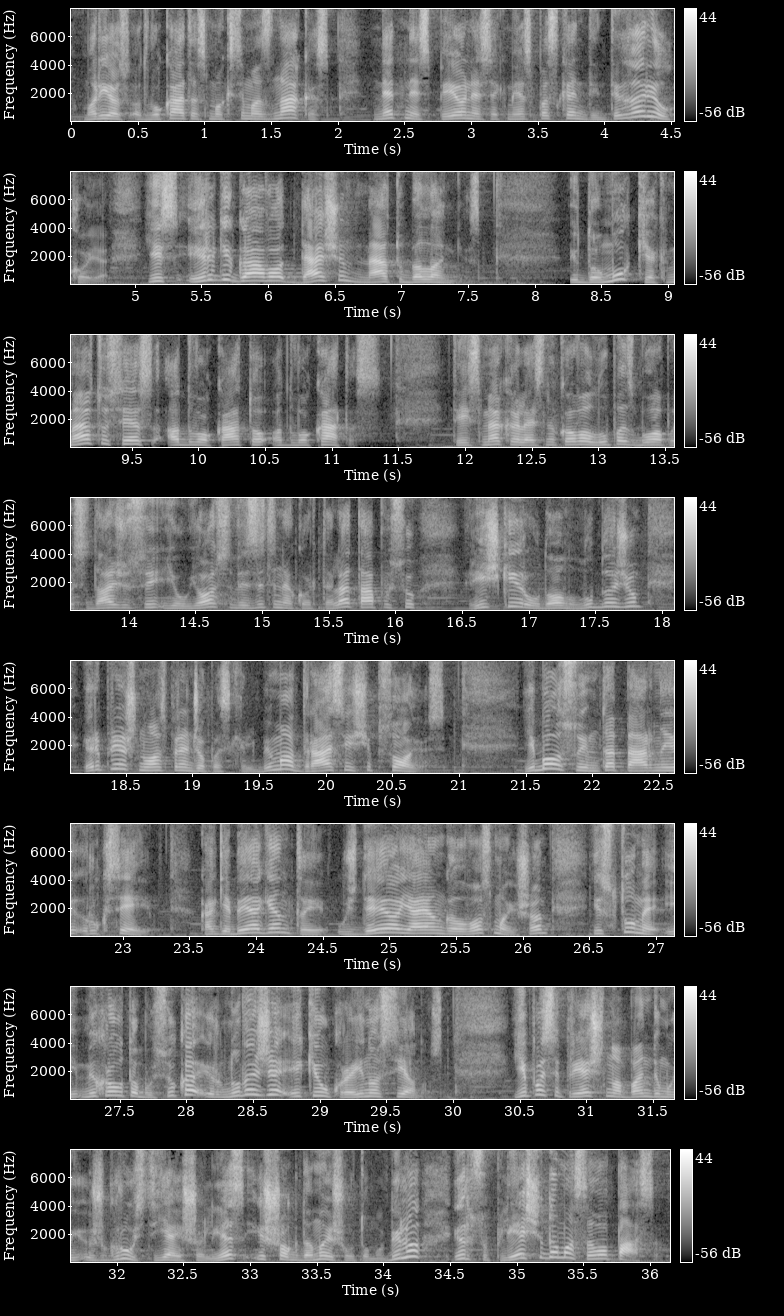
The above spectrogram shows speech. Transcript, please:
Marijos advokatas Maksimas Znakas net nespėjo nesėkmės paskandinti Harilkoje. Jis irgi gavo 10 metų belangis. Įdomu, kiek metų sės advokato advokatas. Teisme Kalesnikovo lūpas buvo pasidažiusi jau jos vizitinė kortelė tapusių ryškiai raudonų lūpdažių ir prieš nuosprendžio paskelbimą drąsiai šipsojosi. Ji buvo suimta pernai rugsėjai. KGB agentai uždėjo jai ant galvos maišą, įstumė į mikroautobusiuką ir nuvežė iki Ukrainos sienos. Ji pasipriešino bandymui išgrūsti ją iš šalies, iššokdama iš automobilio ir suplėšydama savo pasą.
